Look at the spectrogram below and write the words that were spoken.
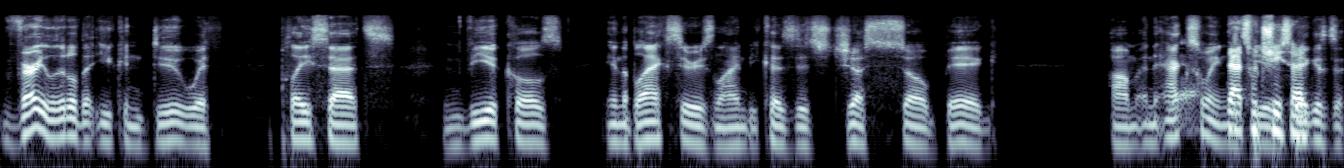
very little that you can do with play sets and vehicles in the Black Series line because it's just so big. Um, an X-wing. That's what she said. A,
